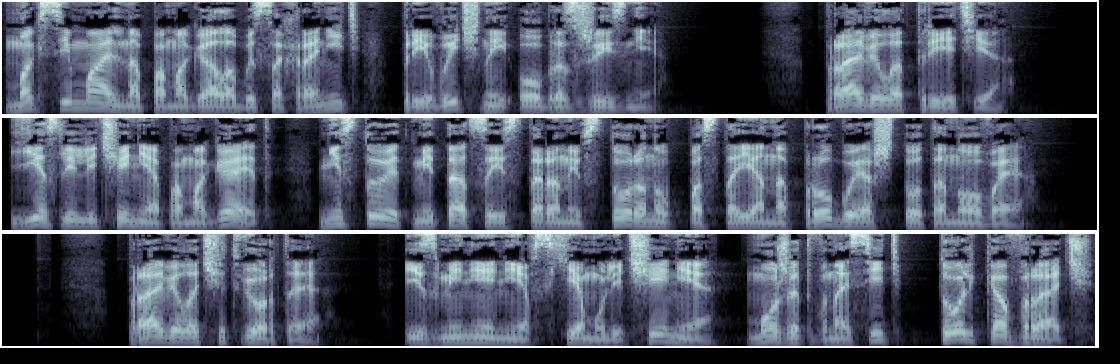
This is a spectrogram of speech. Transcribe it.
максимально помогало бы сохранить привычный образ жизни. Правило третье. Если лечение помогает, не стоит метаться из стороны в сторону, постоянно пробуя что-то новое. Правило четвертое. Изменение в схему лечения может вносить только врач.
